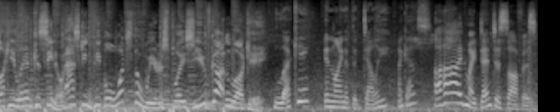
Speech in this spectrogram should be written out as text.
Lucky Land Casino asking people what's the weirdest place you've gotten lucky? Lucky? In line at the deli, I guess? Aha, in my dentist's office.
